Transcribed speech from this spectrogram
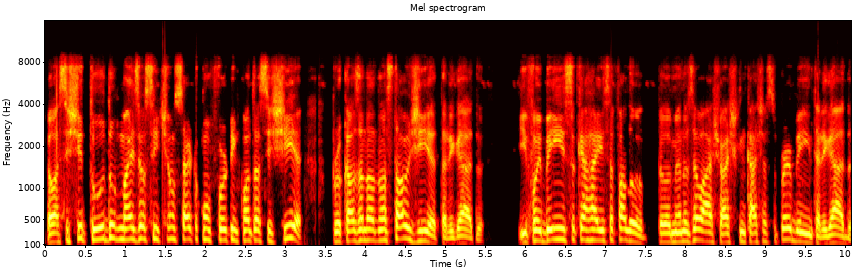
Eu assisti tudo, mas eu senti um certo conforto enquanto assistia por causa da nostalgia, tá ligado? E foi bem isso que a Raíssa falou. Pelo menos eu acho. Eu acho que encaixa super bem, tá ligado?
